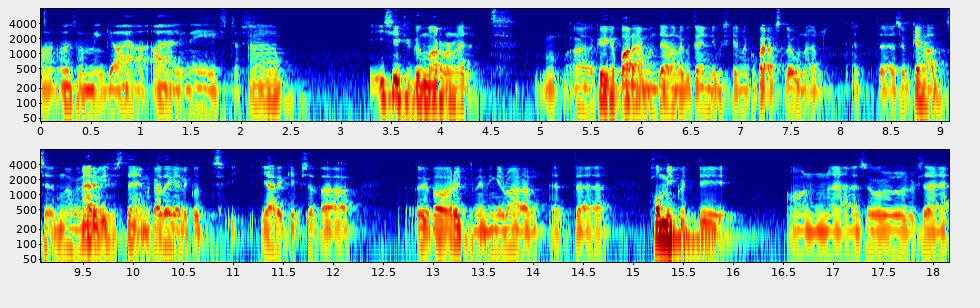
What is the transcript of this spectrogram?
on, on sul mingi aja, ajaline eelistus äh,? isiklikult ma arvan, et kõige parem on teha nagu trenni kuskil nagu pärastlõunal, et äh, su keha, see nagu närvisüsteem ka tegelikult järgib seda ööpäeva rütmi mingil määral, et äh, hommikuti on äh, sul see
